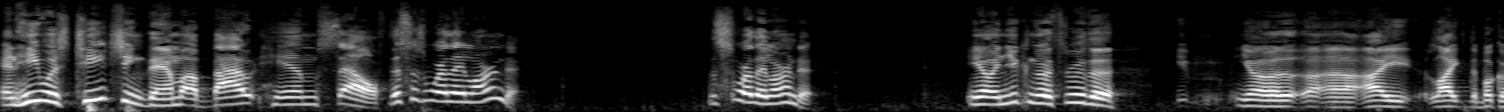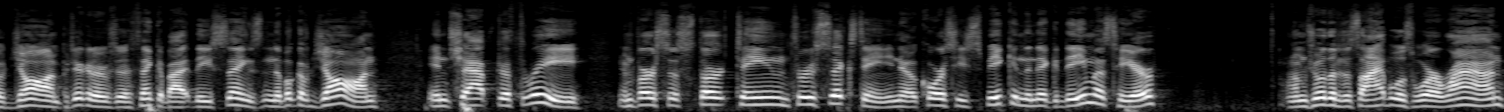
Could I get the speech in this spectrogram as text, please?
And he was teaching them about himself. This is where they learned it. This is where they learned it. You know, and you can go through the, you know, uh, I like the book of John, particularly to think about these things. In the book of John, in chapter 3, in verses 13 through 16. You know, of course, he's speaking to Nicodemus here. I'm sure the disciples were around.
